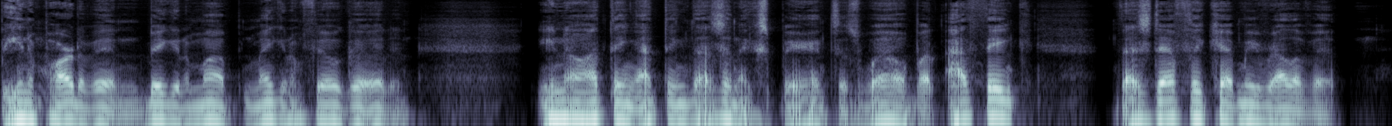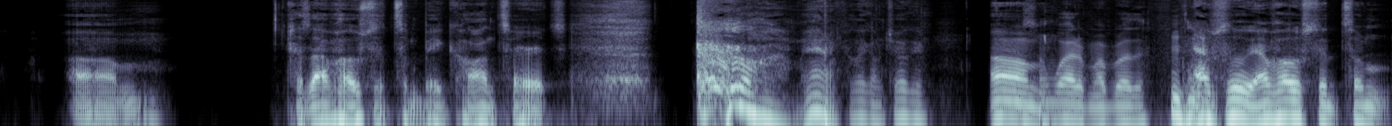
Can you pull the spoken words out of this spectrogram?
being a part of it and bigging them up and making them feel good. And you know, I think I think that's an experience as well. But I think that's definitely kept me relevant. Um, because I've hosted some big concerts. Man, I feel like I'm choking. Some Um, water, my brother. absolutely, I've hosted some.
